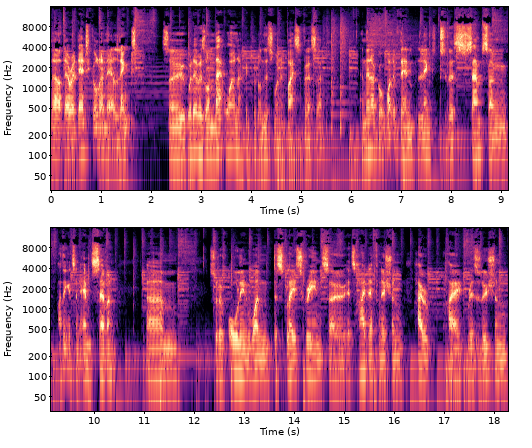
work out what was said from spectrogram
Now they're identical and they're linked. So whatever's on that one, I can put on this one and vice versa. And then I've got one of them linked to this Samsung, I think it's an M7, um, sort of all-in-one display screen. So it's high definition, high high resolution,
